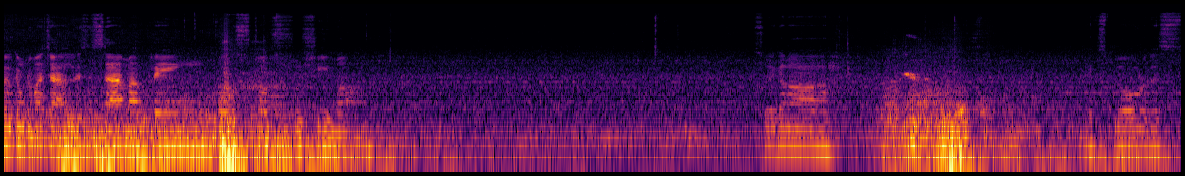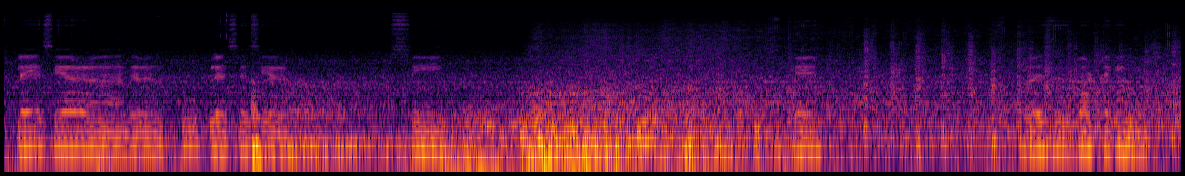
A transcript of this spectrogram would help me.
Welcome to my channel. This is Sam. I'm playing Ghost of Tsushima. So we're gonna explore this place here. Uh, there are two places here. Let's see. Okay. Where is this bird taking me?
